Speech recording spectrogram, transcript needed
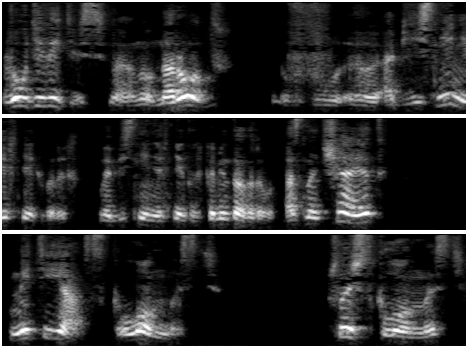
вы удивитесь, но народ в э, объяснениях некоторых, в объяснениях некоторых комментаторов означает метия, склонность. Что значит склонность?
